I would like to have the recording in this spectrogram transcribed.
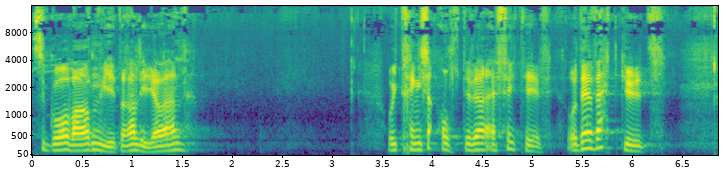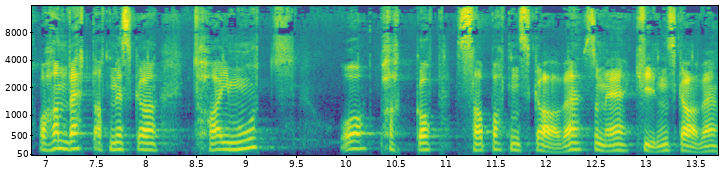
så går verden videre likevel. Og jeg trenger ikke alltid være effektiv. Og det vet Gud. Og han vet at vi skal ta imot og pakke opp sabbatens gave, som er hvilens gave.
